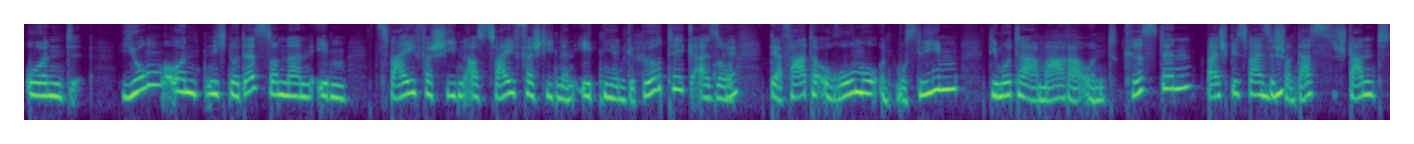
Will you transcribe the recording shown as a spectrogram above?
Und jung und nicht nur das, sondern eben zwei verschieden, aus zwei verschiedenen Ethnien gebürtig, also okay. der Vater Oromo und Muslim, die Mutter Amara und Christin beispielsweise, mhm. schon das stand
